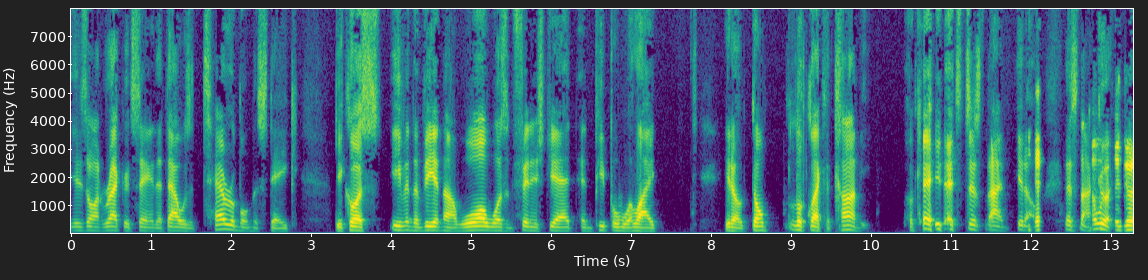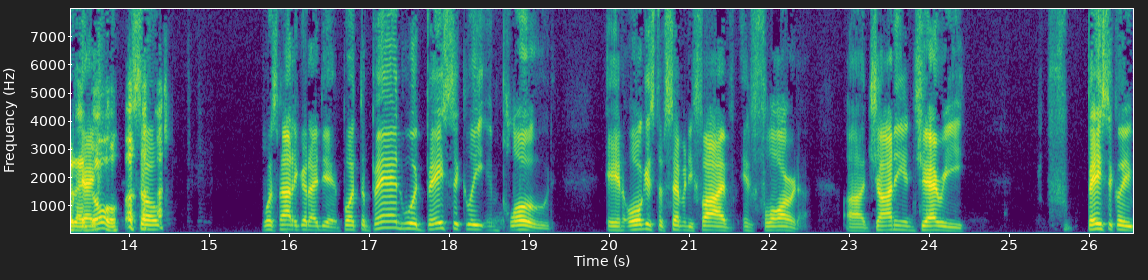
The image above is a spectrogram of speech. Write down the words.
is on record saying that that was a terrible mistake because even the Vietnam War wasn't finished yet, and people were like, you know, don't look like a commie. Okay, that's just not, you know, that's not That good. a good okay? so was not a good idea. But the band would basically implode in August of 75 in Florida. Uh, Johnny and Jerry basically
